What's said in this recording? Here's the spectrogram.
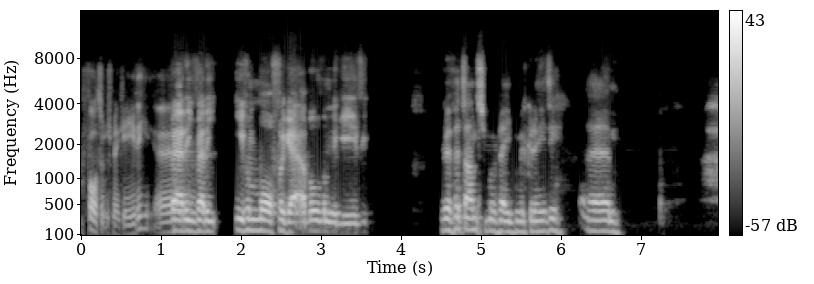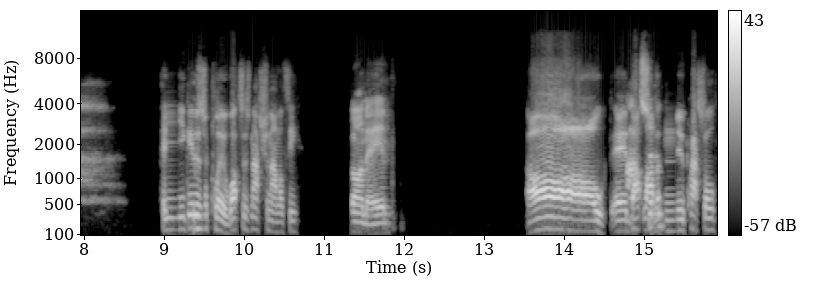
I thought it was McGeady. Uh, Very, very, even more forgettable than McGeady. River dancing with Aiden McGeady. Um, Can you give us a clue? What's his nationality? Ghanaian. Oh, uh, that lad at Newcastle.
